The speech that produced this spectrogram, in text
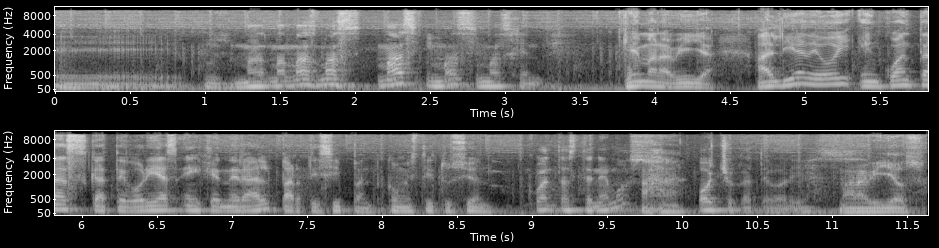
eh, pues más, más, más, más y más y más gente. Qué maravilla. Al día de hoy, ¿en cuántas categorías en general participan como institución? ¿Cuántas tenemos? Ajá. Ocho categorías. Maravilloso.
